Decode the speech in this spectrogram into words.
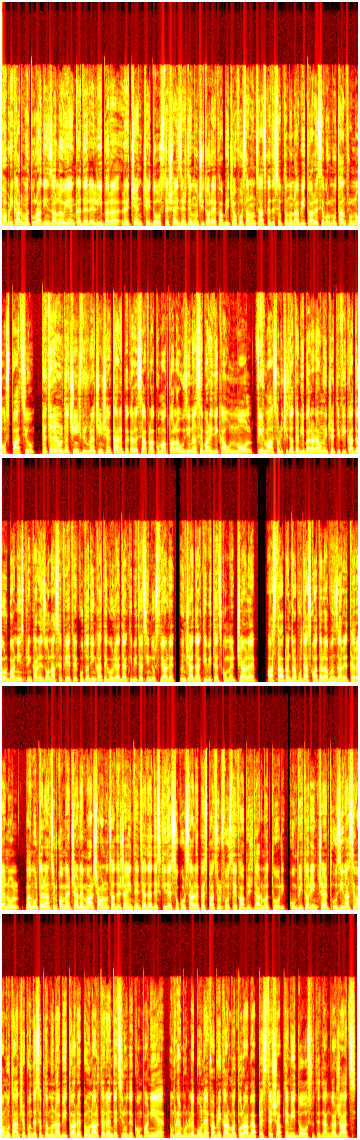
Fabrica Armătura din Zalău e în cădere liberă. Recent, cei 260 de muncitori ai fabricii au fost anunțați că de săptămâna viitoare se vor muta într-un nou spațiu. Pe terenul de 5,5 hectare pe care se află acum actuala uzină se va ridica un mall. Firma a solicitat eliberarea unui certificat de urbanism prin care zona să fie trecută din categoria de activități industriale în cea de activități comerciale. Asta pentru a putea scoate la vânzare terenul. Mai multe lanțuri comerciale mari și-au anunțat deja intenția de a deschide sucursale pe spațiul fostei fabrici de armături. Cu un viitor incert, uzina se va muta începând de săptămâna viitoare pe un alt teren deținut de companie. În vremurile bune, fabrica armătură avea peste 7200 de angajați.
